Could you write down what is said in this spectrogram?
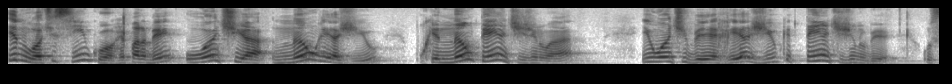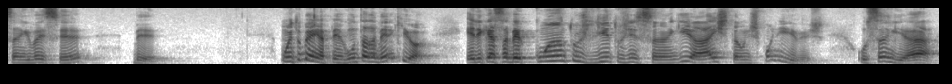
E no lote 5, ó, repara bem, o anti-A não reagiu, porque não tem antígeno A, e o anti-B reagiu porque tem antígeno B. O sangue vai ser B. Muito bem, a pergunta está bem aqui. Ó. Ele quer saber quantos litros de sangue A estão disponíveis. O sangue A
